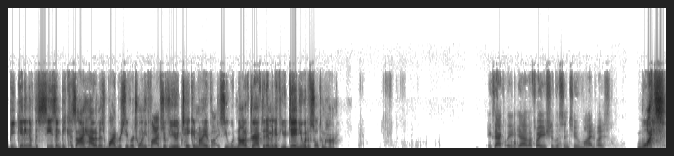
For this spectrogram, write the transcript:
beginning of the season because I had him as wide receiver 25. So if you had taken my advice, you would not have drafted him, and if you did, you would have sold him high. Exactly. Yeah, that's why you should listen to my advice. What?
